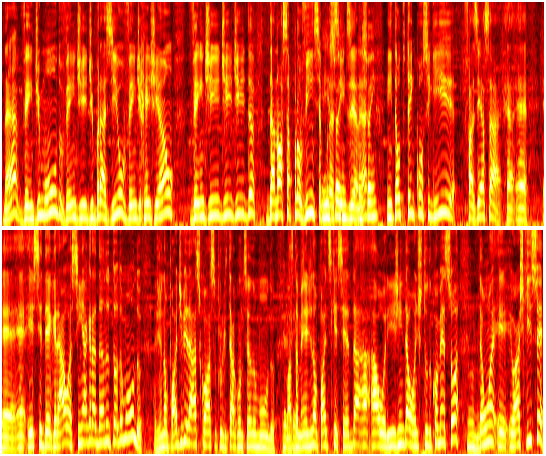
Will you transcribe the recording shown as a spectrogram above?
né? Vem de mundo, vem de, de Brasil, vem de região, vem de, de, de- da, da nossa província, por Isso assim aí, dizer, né? isso aí. Então tu tem que conseguir fazer essa é, é, é, é, esse degrau assim agradando todo mundo. A gente não pode virar as costas pro que tá acontecendo no mundo, mas Perfeito. também a gente não pode esquecer da a origem da onde tudo começou. Uhum. Então é, eu acho que isso é,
